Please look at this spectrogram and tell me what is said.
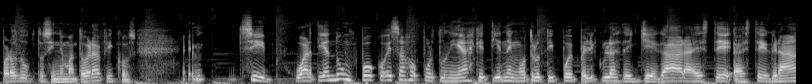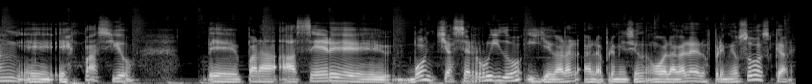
productos cinematográficos sí, guardiando un poco esas oportunidades que tienen otro tipo de películas de llegar a este, a este gran eh, espacio eh, para hacer eh, bonche, hacer ruido y llegar a, la premiación o a la gala de los premios Oscar.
